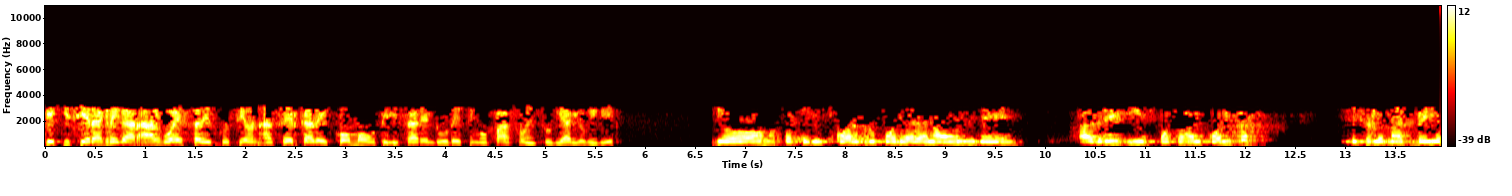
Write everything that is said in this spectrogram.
que quisiera agregar algo a esta discusión acerca de cómo utilizar el duodécimo paso en su diario vivir? Yo pertenezco al grupo de Aranón de padre y esposos alcohólicos. Eso es lo más bello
